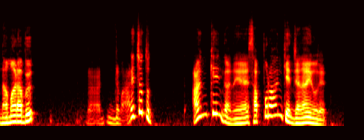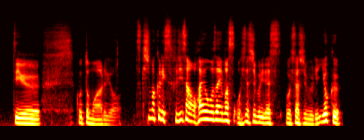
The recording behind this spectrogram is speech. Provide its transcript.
生ラブ？でもあれちょっと案件がね札幌案件じゃないのでっていうこともあるよ。月島クリス藤井さんおはようございます。お久しぶりです。お久しぶり。よく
